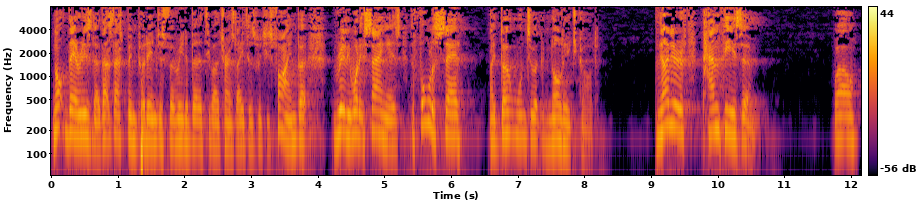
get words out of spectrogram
Not there is no, that's, that's been put in just for readability by the translators, which is fine, but really what it's saying is, the fool has said, I don't want to acknowledge God. The idea of pantheism, well,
